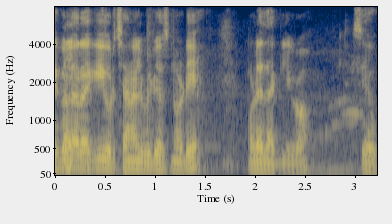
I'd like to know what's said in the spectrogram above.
ರೆಗ್ಯುಲರ್ ಆಗಿ ಇವ್ರ ಚಾನಲ್ ವೀಡಿಯೋಸ್ ನೋಡಿ ಒಳ್ಳೇದಾಗಲಿ ಇವರು ಸೇವ್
